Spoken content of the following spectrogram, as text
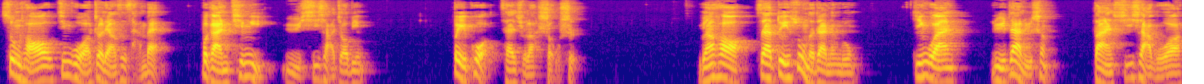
宋朝经过这两次惨败，不敢轻易与西夏交兵。被迫采取了守势。元昊在对宋的战争中，尽管屡战屡胜，但西夏国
